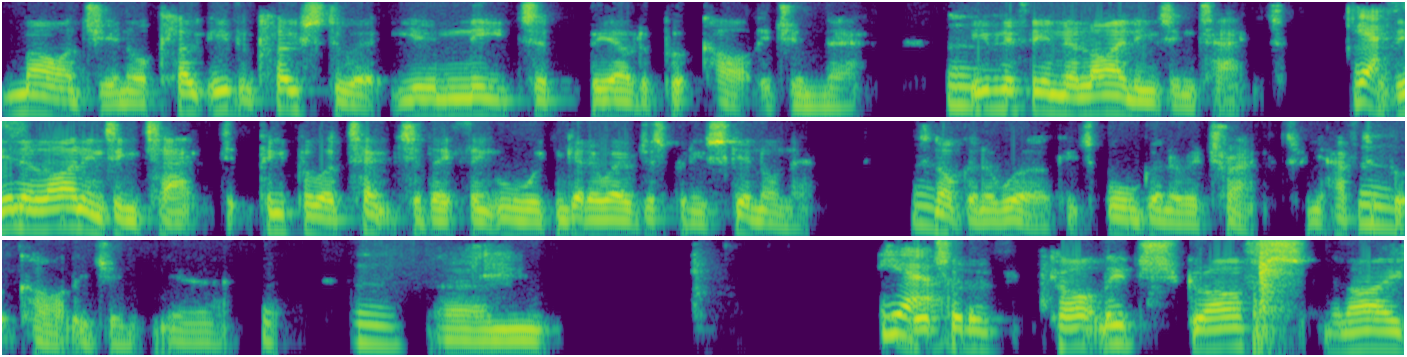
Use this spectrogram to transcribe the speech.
margin or clo- even close to it, you need to be able to put cartilage in there, mm. even if the inner lining's intact. Yes. If the inner lining's intact, people are tempted. They think, "Oh, we can get away with just putting skin on it." It's mm. not going to work. It's all going to retract. You have to mm. put cartilage in. Yeah. Mm. Um, yeah. What sort of cartilage grafts? And I,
